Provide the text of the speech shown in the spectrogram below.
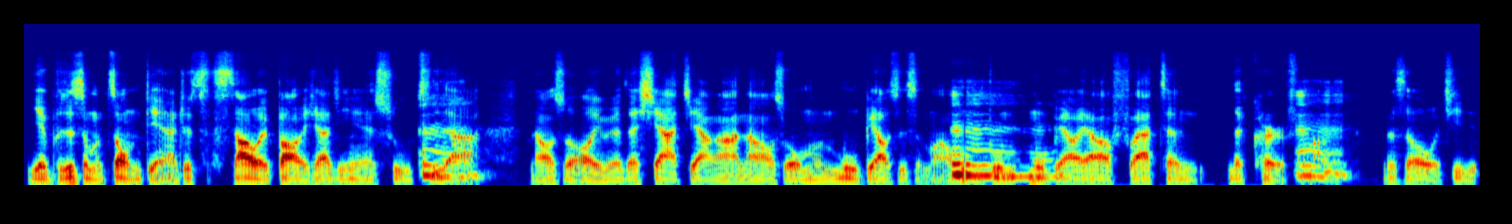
也不是什么重点啊，就是稍微报一下今天的数字啊，嗯、然后说哦有没有在下降啊，然后说我们目标是什么，嗯、我们不目标要 flatten the curve 嘛。嗯、那时候我记得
